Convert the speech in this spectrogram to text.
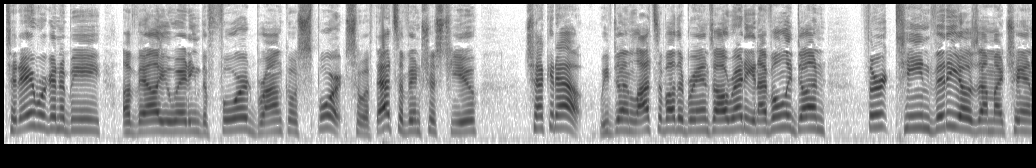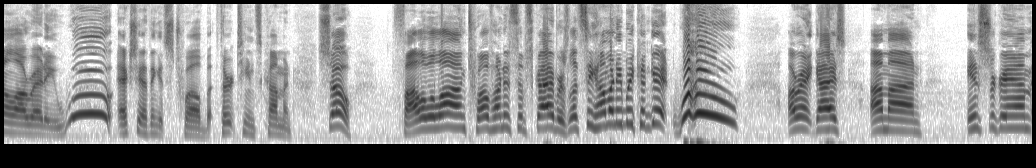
Today we're going to be evaluating the Ford Bronco Sport. So if that's of interest to you, check it out. We've done lots of other brands already and I've only done 13 videos on my channel already. Woo! Actually, I think it's 12, but 13's coming. So follow along, 1,200 subscribers. Let's see how many we can get. Woohoo! All right, guys, I'm on Instagram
